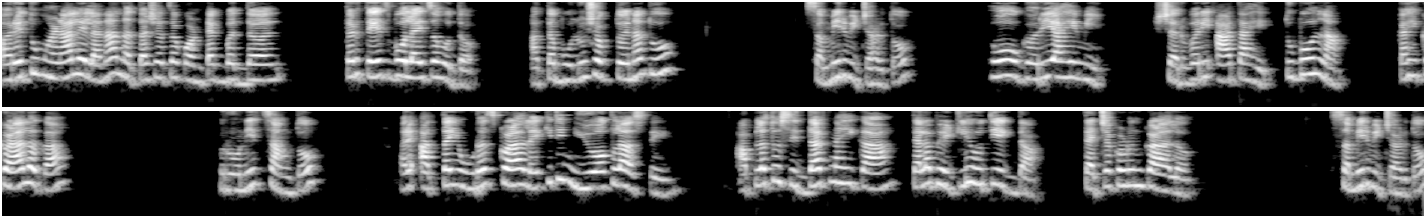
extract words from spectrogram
अरे तू म्हणालेला ना नताशाचा कॉन्टॅक्टबद्दल तर तेच बोलायचं होतं. आता बोलू शकतोय ना तू? समीर विचारतो हो घरी आहे मी. शर्वरी आत आहे. तू बोल ना. काही कळालं का? रोनित सांगतो अरे आत्ता एवढंच कळालंय की ती न्यूयॉर्कला असते. आपला तो सिद्धार्थ नाही का? त्याला भेटली होती एकदा. त्याच्याकडून कळालं. समीर विचारतो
